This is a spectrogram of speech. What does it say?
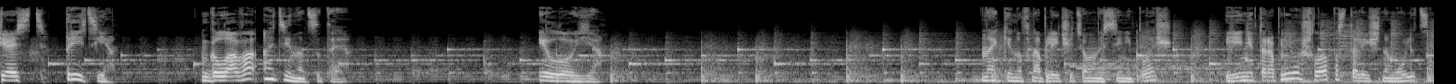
Часть третья. Глава одиннадцатая. Илоя. Накинув на плечи темно-синий плащ, я неторопливо шла по столичным улицам,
